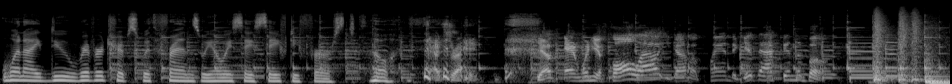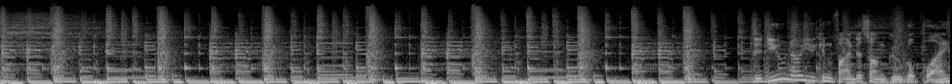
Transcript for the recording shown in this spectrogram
When I do river trips with friends, we always say safety first. So That's right. Yep. And when you fall out, you got a plan to get back in the boat. Did you know you can find us on Google Play?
